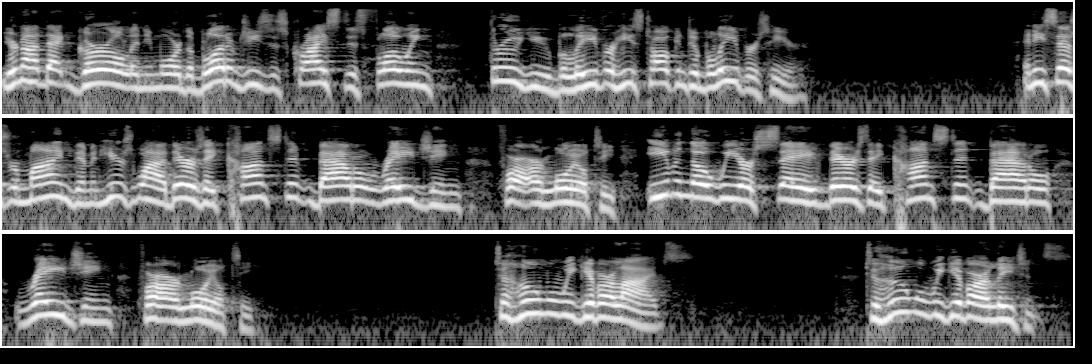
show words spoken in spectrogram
You're not that girl anymore. The blood of Jesus Christ is flowing through you, believer. He's talking to believers here. And he says, remind them, and here's why there is a constant battle raging for our loyalty. Even though we are saved, there is a constant battle raging for our loyalty. To whom will we give our lives? To whom will we give our allegiance?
